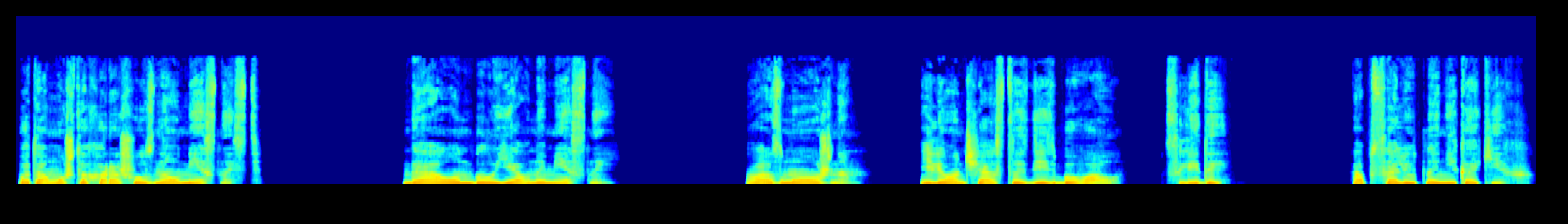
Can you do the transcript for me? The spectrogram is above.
потому что хорошо знал местность». Да, он был явно местный. Возможно. Или он часто здесь бывал. Следы. Абсолютно никаких.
